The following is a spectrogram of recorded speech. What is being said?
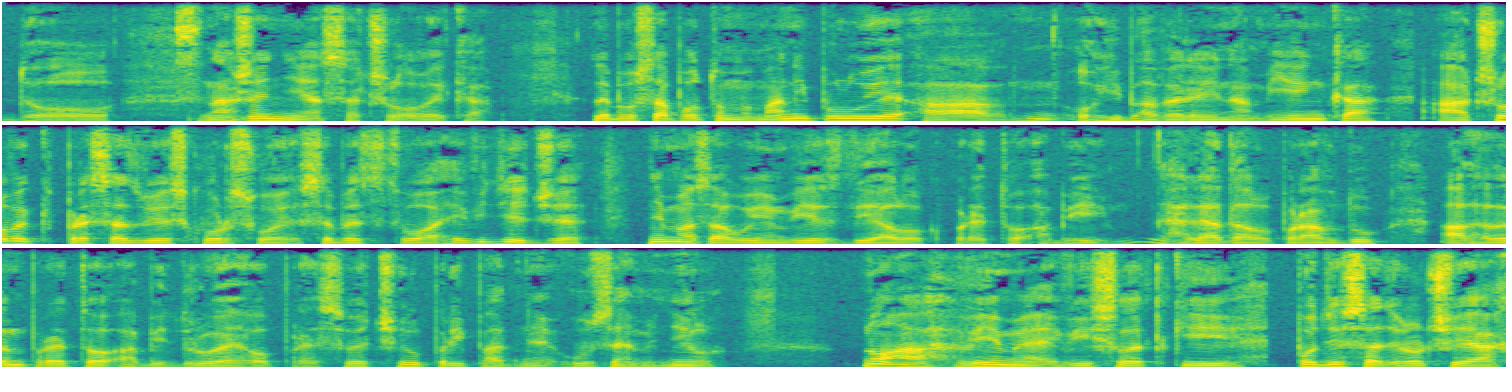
do snaženia sa človeka lebo sa potom manipuluje a ohýba verejná mienka a človek presadzuje skôr svoje sebectvo a je vidieť, že nemá záujem viesť dialog preto, aby hľadal pravdu, ale len preto, aby druhého presvedčil, prípadne uzemnil. No a vieme aj výsledky. Po 10 ročiach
